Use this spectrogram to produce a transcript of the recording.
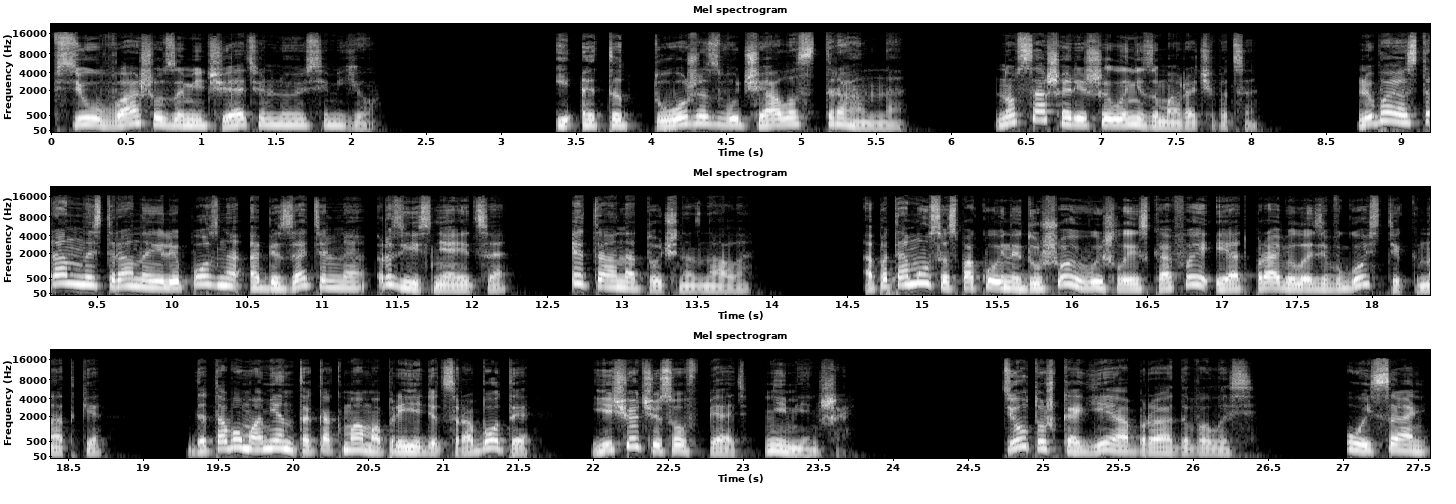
всю вашу замечательную семью». И это тоже звучало странно. Но Саша решила не заморачиваться. Любая странность рано или поздно обязательно разъясняется. Это она точно знала. А потому со спокойной душой вышла из кафе и отправилась в гости к Натке. До того момента, как мама приедет с работы, еще часов пять, не меньше. Тетушка ей обрадовалась. «Ой, Сань,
